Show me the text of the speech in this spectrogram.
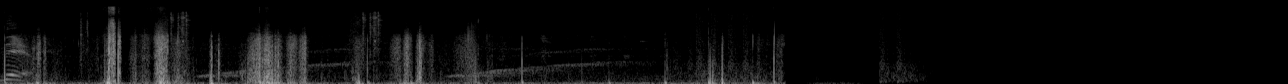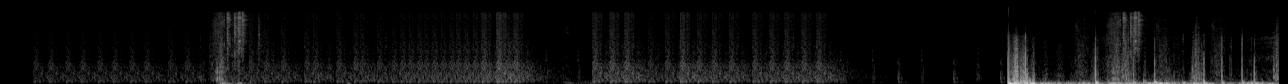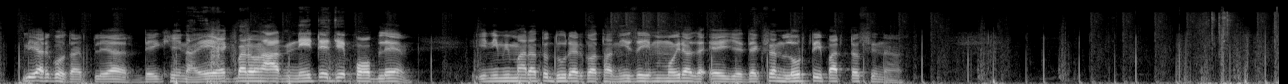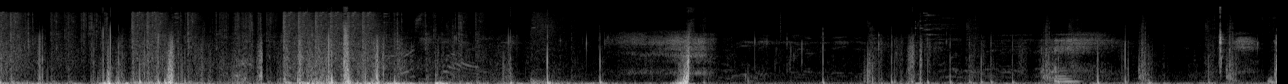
There. প্লেয়ার কোথায় প্লেয়ার দেখি না এই একবার আর নেটে যে প্রবলেম ইনিমি মারা তো দূরের কথা নিজে মইরা এই যে, দেখছেন? লড়তেই পারতেছি না।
